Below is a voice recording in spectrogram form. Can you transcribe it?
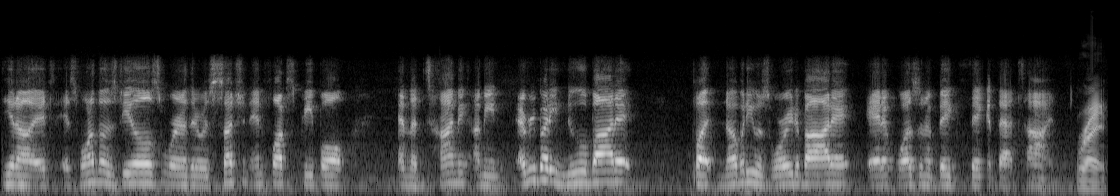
you know, it's it's one of those deals where there was such an influx of people, and the timing. I mean, everybody knew about it, but nobody was worried about it, and it wasn't a big thing at that time. right.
